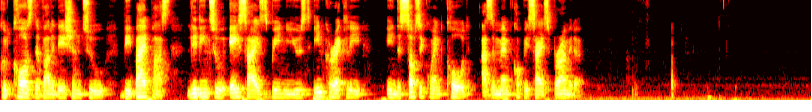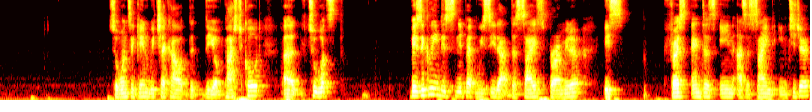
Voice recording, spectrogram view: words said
could cause the validation to be bypassed, leading to a size being used incorrectly in the subsequent code as a mem copy size parameter. So once again, we check out the, the unpatched code. Uh, to what's basically in this snippet, we see that the size parameter is first enters in as a signed integer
